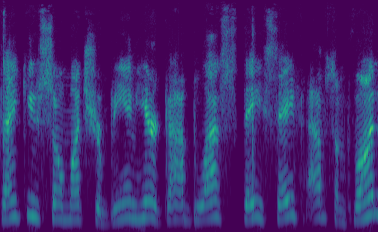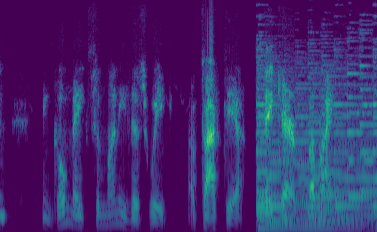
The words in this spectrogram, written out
Thank you so much for being here. God bless. Stay safe, have some fun, and go make some money this week. I'll talk to you. Take care. Bye bye.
